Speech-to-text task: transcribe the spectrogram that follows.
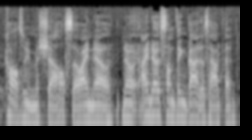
calls me Michelle, so I know, no, I know something bad has happened.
